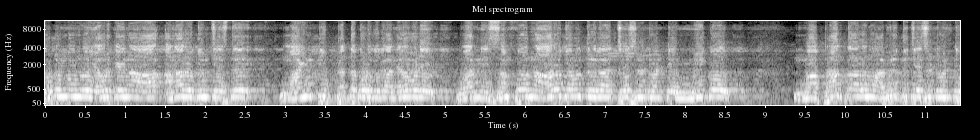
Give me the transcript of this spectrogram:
కుటుంబంలో ఎవరికైనా అనారోగ్యం చేస్తే మా ఇంటి పెద్ద కొడుకుగా నిలబడి వారిని సంపూర్ణ ఆరోగ్యవంతులుగా చేసినటువంటి మీకు మా ప్రాంతాలను అభివృద్ధి చేసినటువంటి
